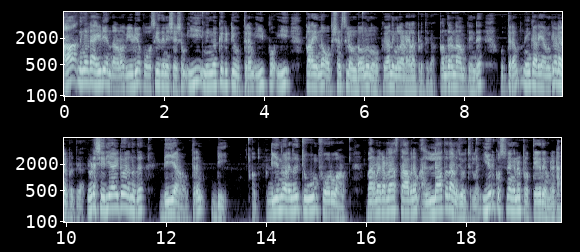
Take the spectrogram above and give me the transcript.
ആ നിങ്ങളുടെ ഐഡിയ എന്താണോ വീഡിയോ പോസ് ചെയ്തതിന് ശേഷം ഈ നിങ്ങൾക്ക് കിട്ടിയ ഉത്തരം ഈ ഈ പറയുന്ന ഓപ്ഷൻസിൽ ഉണ്ടോ എന്ന് നോക്കുക നിങ്ങൾ അടയാളപ്പെടുത്തുക. പന്ത്രണ്ടാമത്തേന്റെ ഉത്തരം നിങ്ങൾക്ക് അറിയാമെങ്കിൽ അടയാളപ്പെടുത്തുക. ഇവിടെ ശരിയായിട്ട് വരുന്നത് ഡി ആണ്? ഉത്തരം ഡി ഓക്കെ ഡി എന്ന് പറയുന്നത് ടൂവും ഫോറും ആണ്. ഭരണഘടനാ സ്ഥാപനം അല്ലാത്തതാണ് ചോദിച്ചിട്ടുള്ളത്. ഈ ഒരു ക്വസ്റ്റ്യൻ അങ്ങനെ ഒരു പ്രത്യേകതയുണ്ട് കേട്ടോ.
